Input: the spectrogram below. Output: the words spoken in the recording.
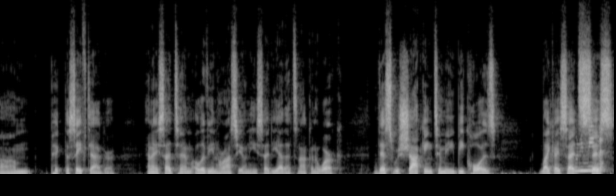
um, pick the safe dagger?" And I said to him, "Olivia and Horacio," and he said, "Yeah, that's not going to work." This was shocking to me because, like I said, What do you? Sis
